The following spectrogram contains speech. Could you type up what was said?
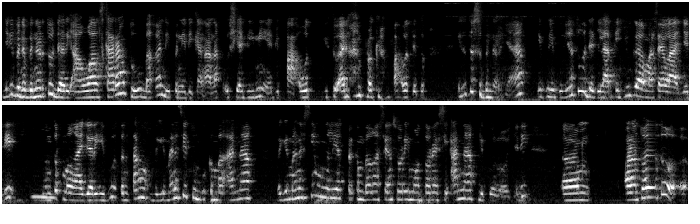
jadi benar-benar tuh dari awal sekarang tuh bahkan di pendidikan anak usia dini ya di PAUD gitu ada program PAUD itu itu tuh sebenarnya ibu-ibunya tuh udah dilatih juga Marcella. Jadi hmm. untuk mengajari ibu tentang bagaimana sih tumbuh kembang anak, bagaimana sih melihat perkembangan sensori motornya si anak gitu loh. Jadi um, orang tua itu eh,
